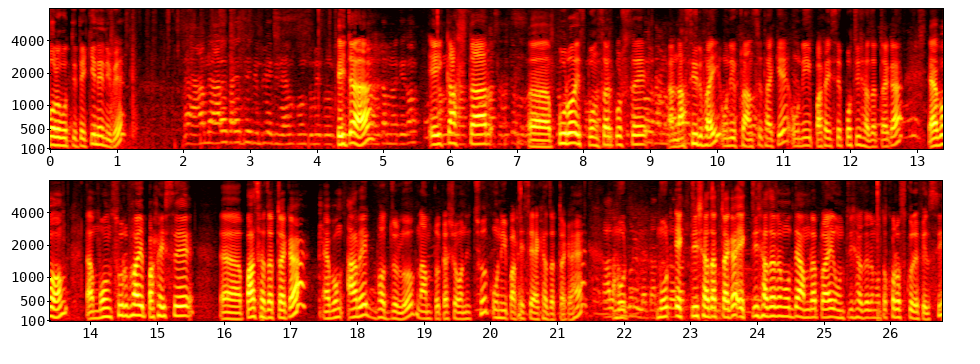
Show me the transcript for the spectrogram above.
পরবর্তীতে কিনে নিবে। এইটা এই কাজটার পুরো স্পন্সর করছে নাসির ভাই। উনি ফ্রান্সে থাকে উনি পাঠাইছে পঁচিশ হাজার টাকা। এবং মনসুর ভাই পাঠাইছে পাঁচ হাজার টাকা এবং আরেক ভদ্রলোক নাম প্রকাশে অনিচ্ছুক উনি পাঠাইছে এক হাজার টাকা হ্যাঁ? মোট মোট একত্রিশ হাজার টাকা একত্রিশ হাজারের মধ্যে আমরা প্রায় উনত্রিশ হাজারের মতো খরচ করে ফেলছি।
